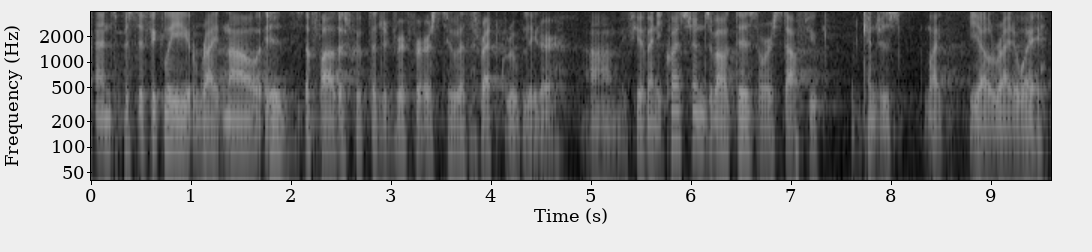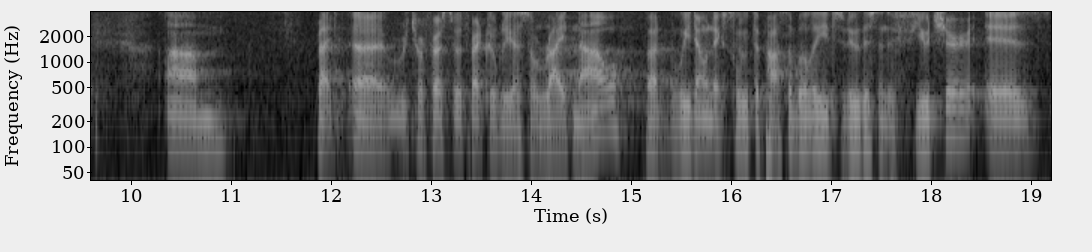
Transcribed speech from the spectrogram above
and specifically right now it's a file descriptor that refers to a thread group leader. Um, if you have any questions about this or stuff, you can just like yell right away. Um, right, uh, which refers to a thread group leader. So right now, but we don't exclude the possibility to do this in the future, is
